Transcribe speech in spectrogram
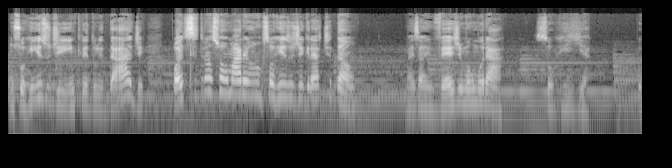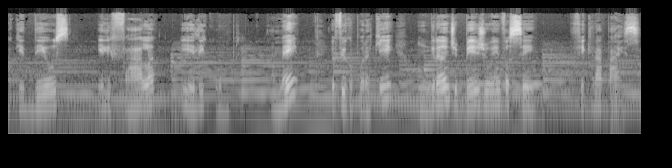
Um sorriso de incredulidade pode se transformar em um sorriso de gratidão, mas ao invés de murmurar, sorria, porque Deus, ele fala e ele cumpre. Amém? Eu fico por aqui. Um grande beijo em você. Fique na paz.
